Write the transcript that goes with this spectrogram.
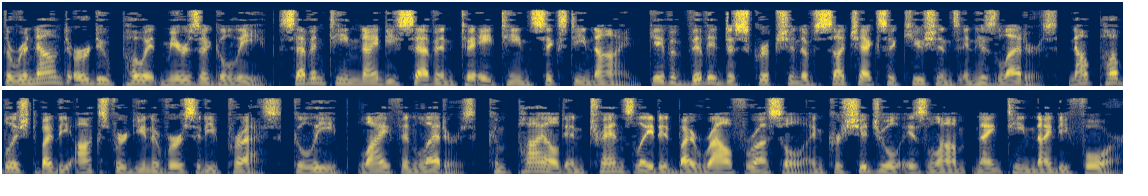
The renowned Urdu poet Mirza Ghalib (1797–1869) gave a vivid description of such executions in his letters, now published by the Oxford University Press. Ghalib: Life and Letters, compiled and translated by Ralph Russell and Khurshidul Islam (1994).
